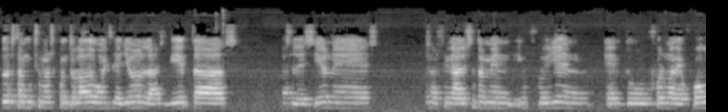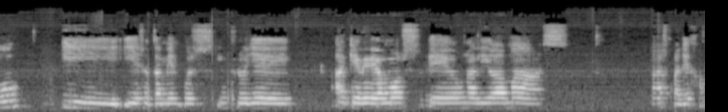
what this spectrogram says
todo está mucho más controlado, como dice yo, las dietas, las lesiones, pues al final eso también influye en, en tu forma de juego y, y, eso también pues influye a que veamos eh, una liga más más pareja.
